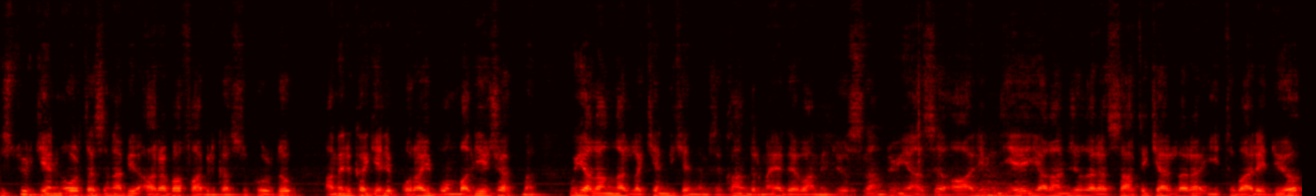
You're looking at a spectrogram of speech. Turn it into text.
biz Türkiye'nin ortasına bir araba fabrikası kurduk. Amerika gelip orayı bombalayacak mı? Bu yalanlarla kendi kendimizi kandırmaya devam ediyoruz. İslam dünyası alim diye yalancılara, sahtekarlara itibar ediyor.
